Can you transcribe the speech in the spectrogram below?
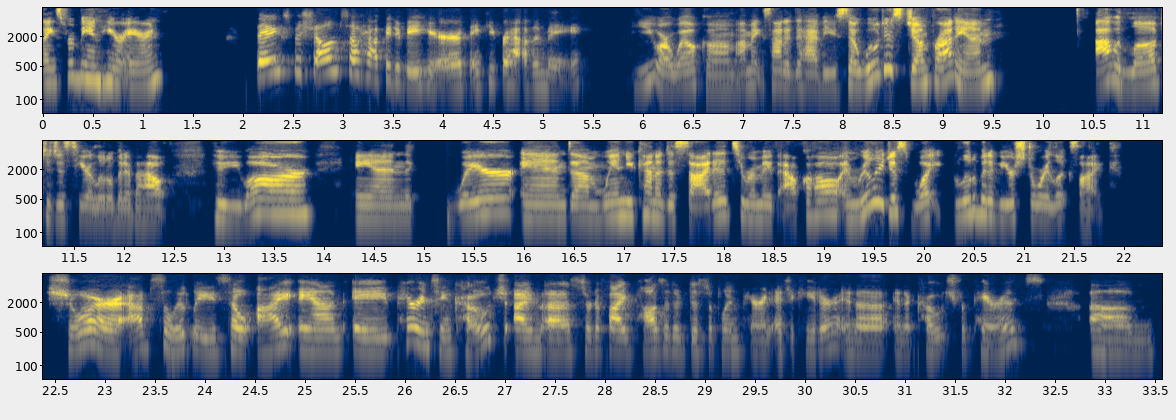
Thanks for being here, Erin. Thanks, Michelle. I'm so happy to be here. Thank you for having me. You are welcome. I'm excited to have you. So we'll just jump right in. I would love to just hear a little bit about who you are and where and um, when you kind of decided to remove alcohol and really just what a little bit of your story looks like. Sure, absolutely. So, I am a parenting coach. I'm a certified positive discipline parent educator and a, and a coach for parents. Um,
